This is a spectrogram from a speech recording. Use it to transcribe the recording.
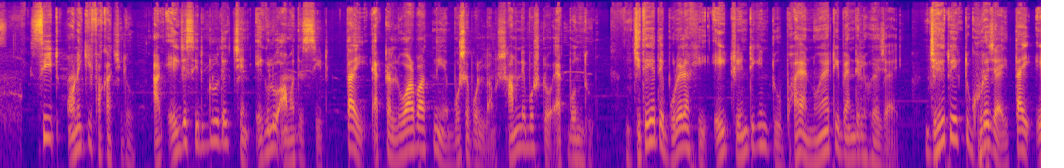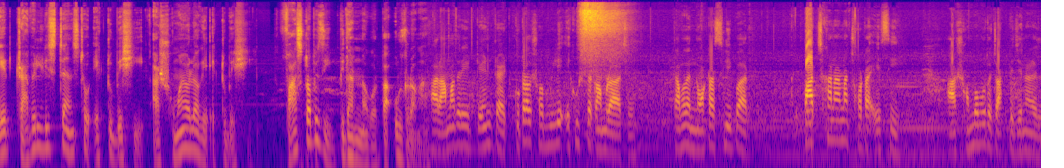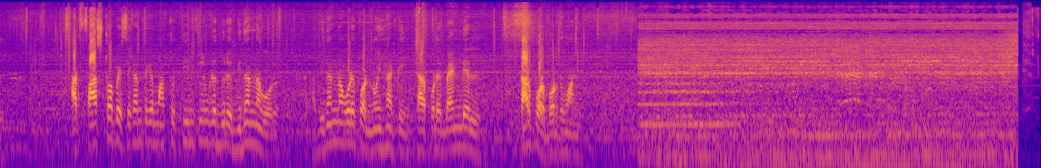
সিট অনেকই ফাঁকা ছিল আর এই যে সিটগুলো দেখছেন এগুলো আমাদের সিট। তাই একটা লোয়ার বার্থ নিয়ে বসে পড়লাম সামনে বসল এক বন্ধু। যেতে যেতে বলে রাখি এই ট্রেনটি কিন্তু ভায়া নয়াটি ব্যান্ডেল হয়ে যায়। যেহেতু একটু ঘুরে যায় তাই এর ট্রাভেল ডিস্টেন্সটাও একটু বেশি আর সময়ও লাগে একটু বেশি। ফার্স্ট অফিসই বিধাননগর বা উল্টোডাঙা আর আমাদের এই ট্রেনটায় টোটাল সব মিলিয়ে একুশটা কামরা আছে। তা আমাদের নটা স্লিপার, পাঁচখানা না ছটা এসি, আর সম্ভবত চারটে জেনারেল। আর ফার্স্ট স্টপে সেখান থেকে মাত্র তিন কিলোমিটার দূরে বিধাননগর। বিধাননগরের পর নৈহাটি, তারপরে ব্যান্ডেল, তারপর বর্ধমান।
